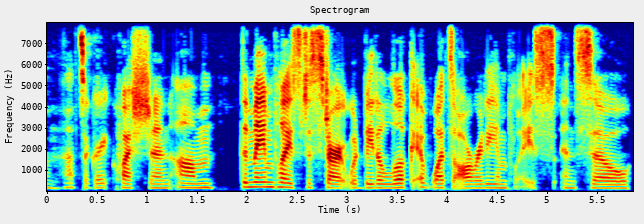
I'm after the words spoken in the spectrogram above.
Um, that's a great question. Um, the main place to start would be to look at what's already in place. And so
